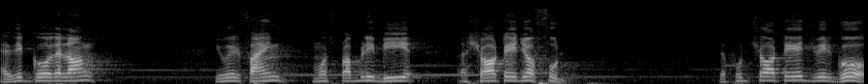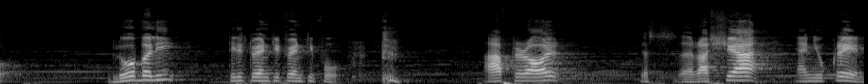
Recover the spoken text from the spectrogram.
As it goes along, you will find most probably be a shortage of food. The food shortage will go globally till 2024. After all, this, uh, Russia and Ukraine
